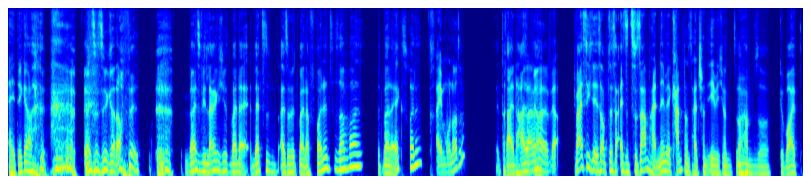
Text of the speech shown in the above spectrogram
ey, Digga. weißt du, was mir gerade auffällt? Weißt du, wie lange ich mit meiner letzten, also mit meiner Freundin zusammen war? Mit meiner Ex-Freundin? Drei Monate? Dreieinhalb, ja. Dreieinhalb, ja. Ich weiß nicht, ob das, also zusammen halt, ne? Wir kannten uns halt schon ewig und so Mhm. haben so gewiped.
